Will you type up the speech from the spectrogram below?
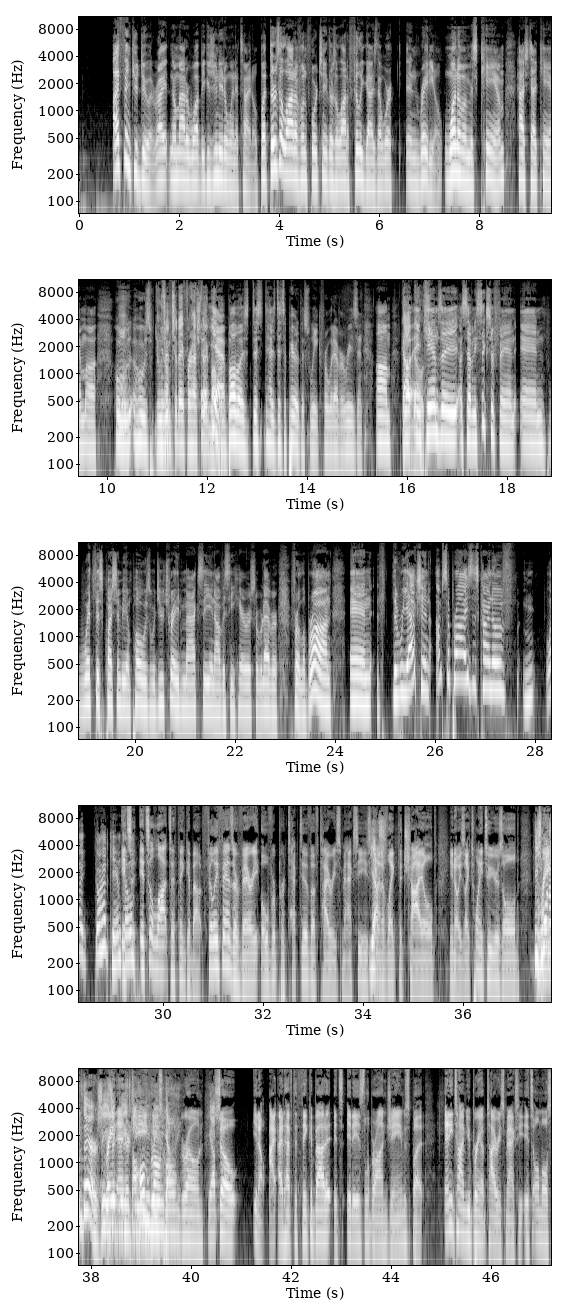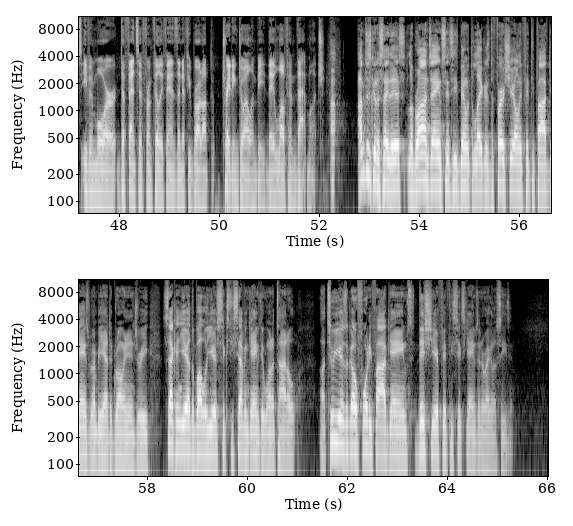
I think you do it, right? No matter what, because you need to win a title. But there's a lot of, unfortunately, there's a lot of Philly guys that work in radio. One of them is Cam, hashtag Cam, uh, who Hmm. who's Who's know, in today for hashtag uh, Yeah, Bubba. Bubba is dis- has disappeared this week for whatever reason. Um, God but- and. Cam's a, a 76er fan, and with this question being posed, would you trade Maxey and obviously Harris or whatever for LeBron? And the reaction, I'm surprised, is kind of mm, like, go ahead, Cam. Tell It's him. it's a lot to think about. Philly fans are very overprotective of Tyrese Maxey. He's Yes. kind of like the child. You know, he's like 22 years old. He's Great- one of theirs. He's great a- he's the homegrown he's guy. homegrown. Yep. So you know, I, I'd have to think about it. It's it is LeBron James, but anytime you bring up Tyrese Maxey, it's almost even more defensive from Philly fans than if you brought up trading Joel Embiid. They love him that much. I, I'm just going to say this. LeBron James, since he's been with the Lakers, the first year only 55 games. Remember, he had the groin injury. Second year, the bubble year, 67 games. They won a title. Uh, two years ago, 45 games. This year, 56 games in the regular season.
